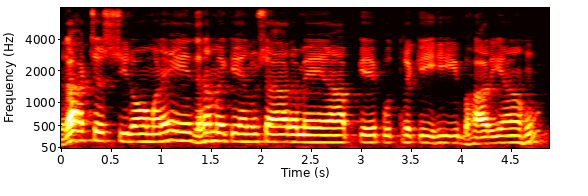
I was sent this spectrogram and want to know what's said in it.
राक्षस शिरोमणे धर्म के अनुसार मैं आपके पुत्र की ही भार्या हूँ।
